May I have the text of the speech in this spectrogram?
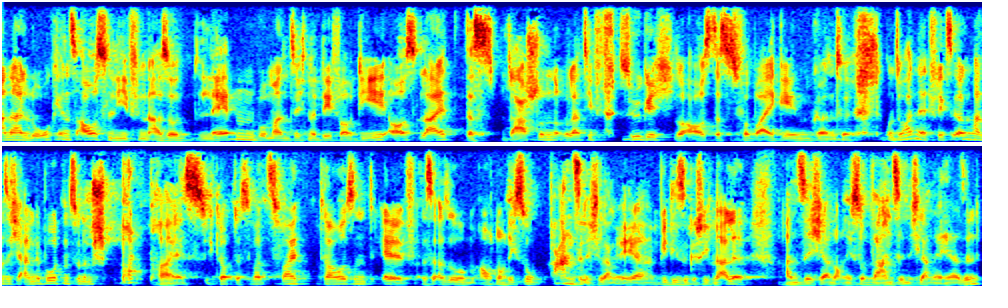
analog ins Ausliefen. Also Läden, wo man sich eine DVD ausleiht, das sah schon relativ zügig so aus, dass es vorbeigehen könnte. Und so hat Netflix irgendwann sich angeboten zu einem Spottpreis. Ich glaube, das war 2011. Also, also auch noch nicht so wahnsinnig lange her, wie diese Geschichten alle an sich ja noch nicht so wahnsinnig lange her sind.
